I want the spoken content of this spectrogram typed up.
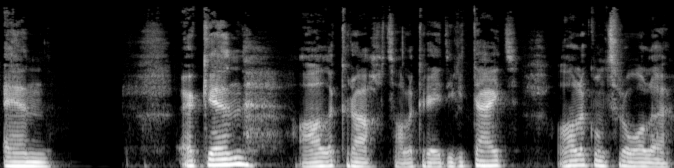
En erken alle kracht, alle creativiteit, alle controle.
